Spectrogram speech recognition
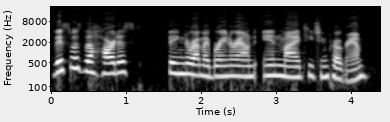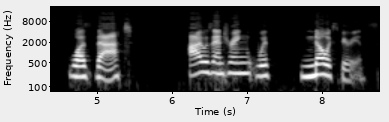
This was the hardest thing to wrap my brain around in my teaching program. Was that I was entering with no experience.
